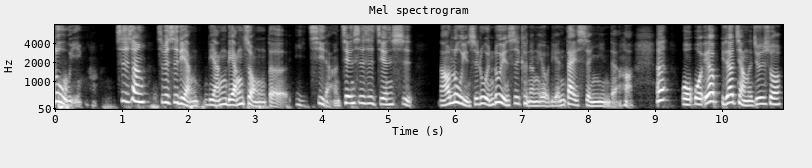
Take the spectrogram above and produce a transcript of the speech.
录影哈，事实上是不是两两两种的仪器的？监视是监视。然后录影是录影，录影是可能有连带声音的哈。那我我要比较讲的就是说，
